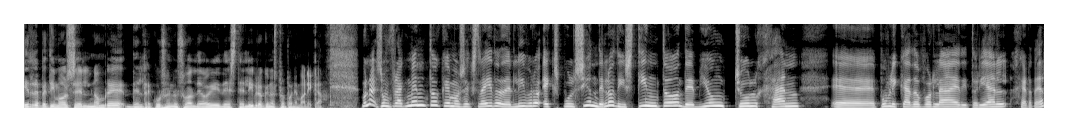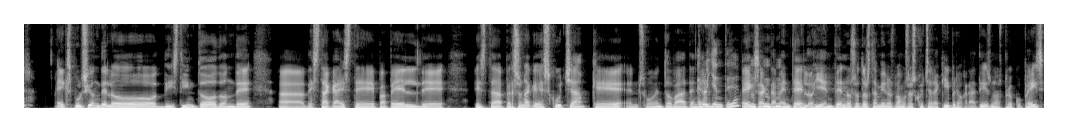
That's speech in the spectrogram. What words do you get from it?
Y repetimos el nombre del recurso inusual de hoy de este libro que nos propone Mónica. Bueno, es un fragmento que hemos extraído del libro Expulsión de lo Distinto de Byung-Chul Han, eh, publicado por la editorial Herder. Expulsión de lo distinto, donde ah, destaca este papel de esta persona que escucha, que en su momento va a tener... El oyente. Exactamente, el oyente. Nosotros también os vamos a escuchar aquí, pero gratis, no os preocupéis.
